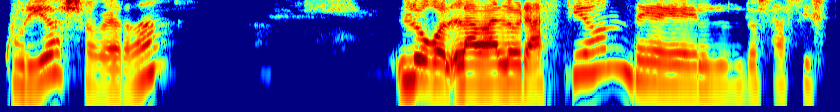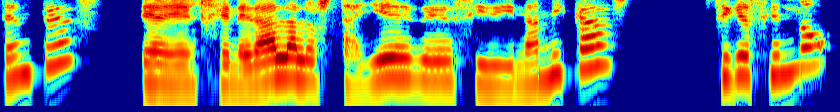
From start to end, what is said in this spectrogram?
Curioso, ¿verdad? Luego, la valoración de los asistentes en general a los talleres y dinámicas sigue siendo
